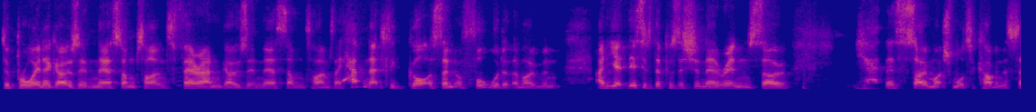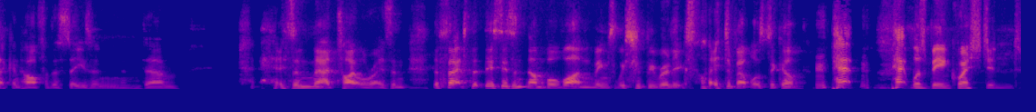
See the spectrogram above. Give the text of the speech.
De Bruyne goes in there sometimes, Ferran goes in there sometimes. They haven't actually got a centre forward at the moment, and yet this is the position they're in. So, yeah, there's so much more to come in the second half of the season, and um, it's a mad title race. And the fact that this isn't number one means we should be really excited about what's to come. Pep Pep was being questioned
